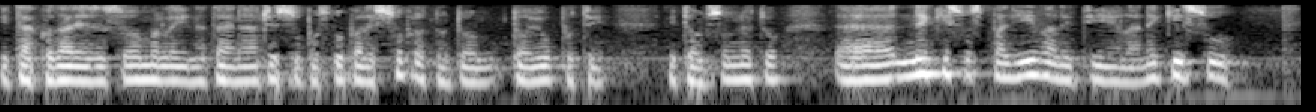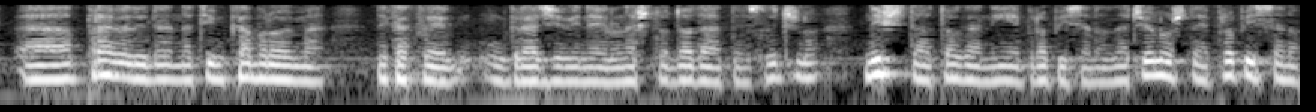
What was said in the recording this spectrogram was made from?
i tako dalje za sve umrli i na taj način su postupali suprotno tom, toj uputi i tom sunnetu. E, neki su spaljivali tijela, neki su e, pravili na, na tim kabrovima nekakve građevine ili nešto dodatno i slično, ništa od toga nije propisano. Znači ono što je propisano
